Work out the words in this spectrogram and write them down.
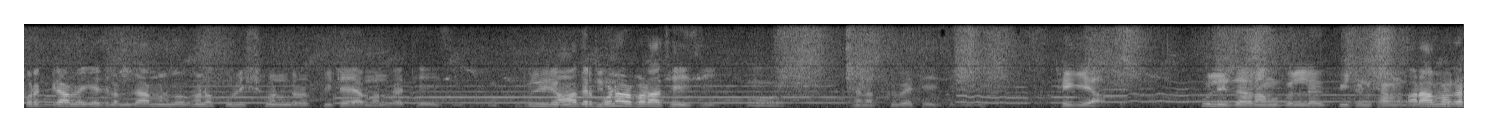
প্রোগ্রামে গেছিলাম যা মনে করো ওখানে পুলিশ মনে করো পিঠে মনে করে থেয়েছি পুলিশ আমাদের বোনার পাড়া থেয়েছি ও। সেনাত কুবে থেয়েছি ঠিকই আছে। পুলিশ যারা আরাম করলে পিটুন খাবে না আর আমাকে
